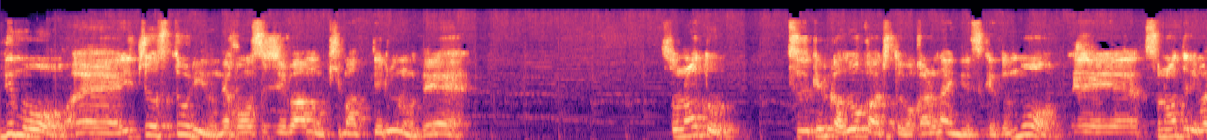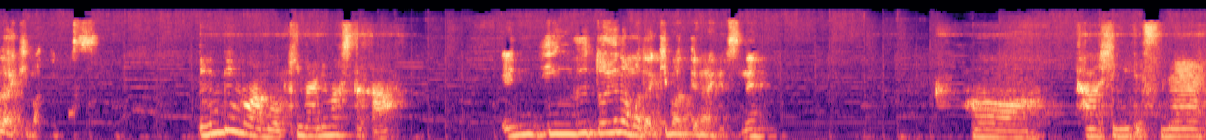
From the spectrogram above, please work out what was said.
でも、えー、一応ストーリーのね本筋はもう決まってるので、その後続けるかどうかはちょっとわからないんですけども、えー、そのあたりまでは決まってます。エンディングはもう決まりましたか？エンディングというのはまだ決まってないですね。はあ、楽しみですね。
